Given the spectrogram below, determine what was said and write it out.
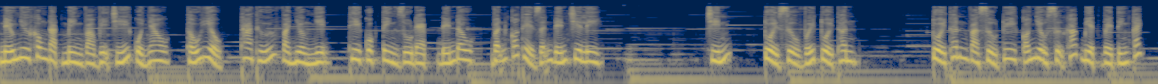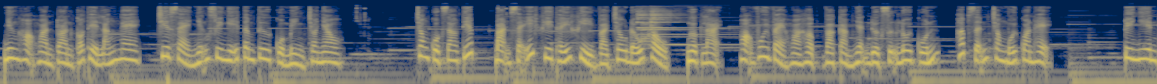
nếu như không đặt mình vào vị trí của nhau, thấu hiểu, tha thứ và nhường nhịn, thì cuộc tình dù đẹp đến đâu vẫn có thể dẫn đến chia ly. 9. Tuổi Sửu với tuổi Thân Tuổi Thân và Sửu tuy có nhiều sự khác biệt về tính cách, nhưng họ hoàn toàn có thể lắng nghe, chia sẻ những suy nghĩ tâm tư của mình cho nhau. Trong cuộc giao tiếp, bạn sẽ ít khi thấy khỉ và châu đấu khẩu, ngược lại, họ vui vẻ hòa hợp và cảm nhận được sự lôi cuốn, hấp dẫn trong mối quan hệ. Tuy nhiên,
